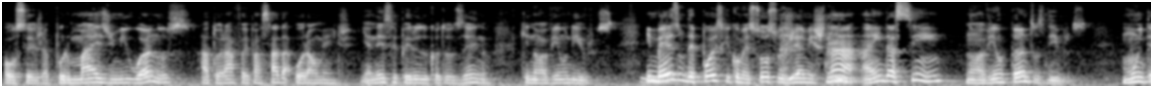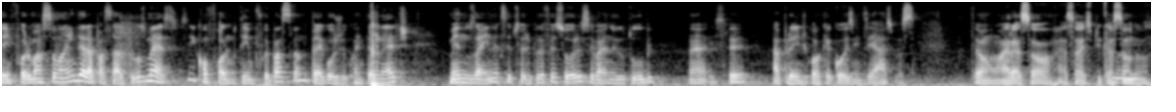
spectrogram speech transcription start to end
Ou seja, por mais de mil anos, a Torá foi passada oralmente. E é nesse período que eu estou dizendo que não haviam livros. E mesmo depois que começou a surgir a Mishnah, ainda assim, não haviam tantos livros. Muita informação ainda era passada pelos mestres. E conforme o tempo foi passando, pega hoje com a internet, menos ainda que você precisa de professores, você vai no YouTube né, e você aprende qualquer coisa, entre aspas. Então, era só essa explicação do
